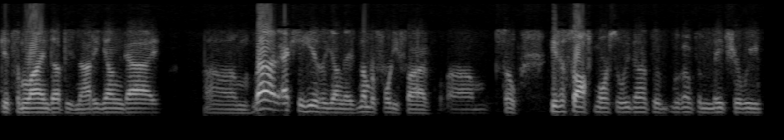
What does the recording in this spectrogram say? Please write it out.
gets him lined up. He's not a young guy. Um, but actually, he is a young guy. He's number 45. Um, so he's a sophomore. So we're to have to we're going to make sure we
